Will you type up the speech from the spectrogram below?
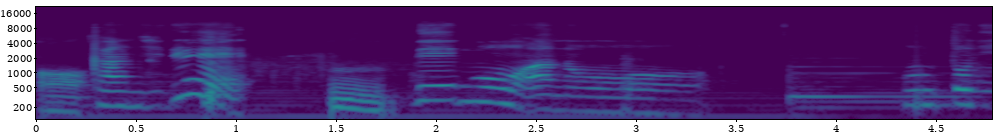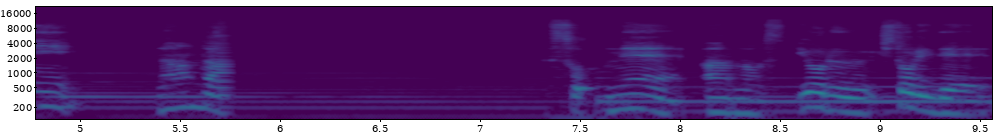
な。感じで、うん。でもう、あのー本当に、なんだ、そうね、あの夜一人で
